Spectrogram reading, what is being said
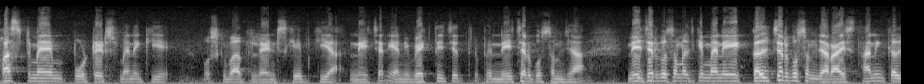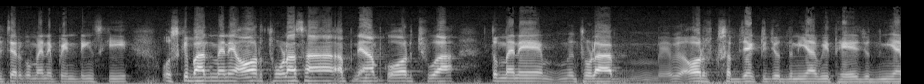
फ़र्स्ट में पोर्ट्रेट्स मैंने किए, उसके बाद लैंडस्केप किया नेचर यानी व्यक्ति चित्र, फिर नेचर को समझा। नेचर को समझ के मैंने एक कल्चर को समझा, राजस्थानी कल्चर को मैंने पेंटिंग्स की। उसके बाद मैंने और थोड़ा सा अपने आप को और छुआ तो मैंने थोड़ा और सब्जेक्ट जो दुनिया भी थे, जो दुनिया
